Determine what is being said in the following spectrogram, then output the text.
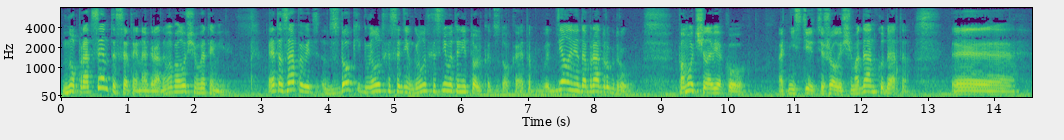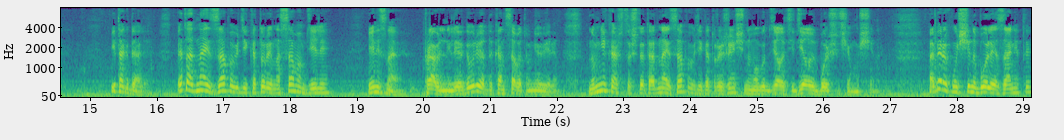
но проценты с этой награды мы получим в этой мире. Это заповедь Дздоки Гмилут Хасадим. Гмилут Хасадим – это не только Дздока, это делание добра друг другу. Помочь человеку отнести тяжелый чемодан куда-то э, и так далее. Это одна из заповедей, которые на самом деле, я не знаю, правильно ли я говорю, я до конца в этом не уверен. Но мне кажется, что это одна из заповедей, которые женщины могут делать и делают больше, чем мужчины. Во-первых, мужчины более заняты.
